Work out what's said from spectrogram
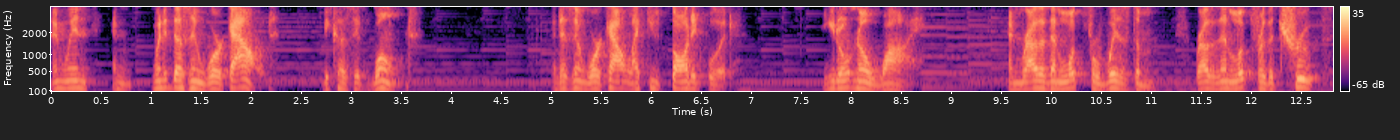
And when and when it doesn't work out, because it won't, it doesn't work out like you thought it would. You don't know why. And rather than look for wisdom, rather than look for the truth,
